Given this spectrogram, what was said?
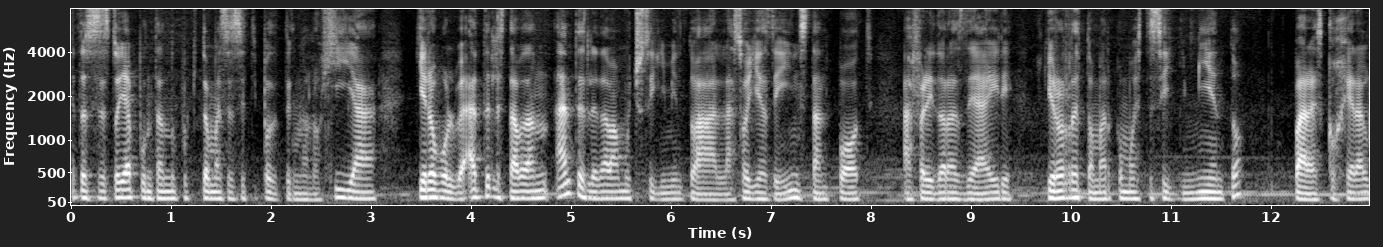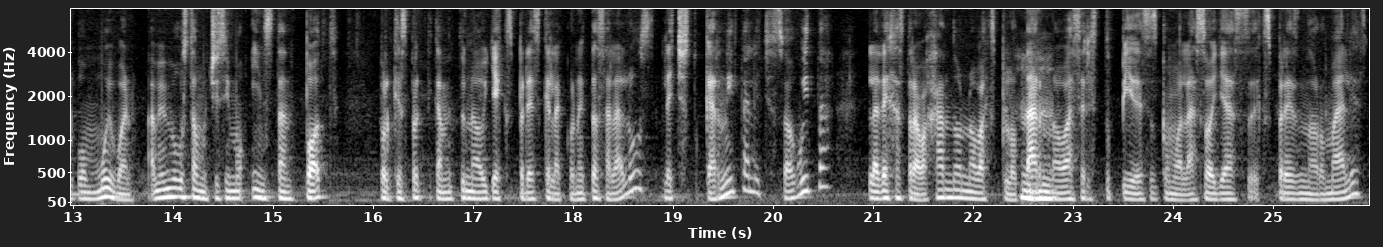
Entonces estoy apuntando un poquito más a ese tipo de tecnología. Quiero volver, antes le estaba dando, antes le daba mucho seguimiento a las ollas de Instant Pot, a freidoras de aire. Quiero retomar como este seguimiento para escoger algo muy bueno. A mí me gusta muchísimo Instant Pot porque es prácticamente una olla express que la conectas a la luz, le echas tu carnita, le echas su agüita, la dejas trabajando, no va a explotar, no va a ser estupideces como las ollas express normales.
